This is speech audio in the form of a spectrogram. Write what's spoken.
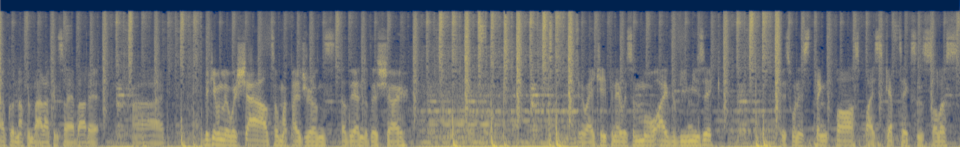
I've got nothing bad I can say about it. Uh, I'll be giving a little shout out to all my Patreons at the end of this show. Anyway, keeping it with some more overview music. This one is Think Fast by Skeptics and Solace.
